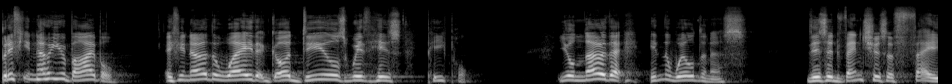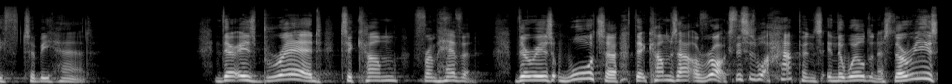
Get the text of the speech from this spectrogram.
But if you know your Bible, if you know the way that God deals with his people, you'll know that in the wilderness, there's adventures of faith to be had. There is bread to come from heaven. There is water that comes out of rocks. This is what happens in the wilderness. There is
